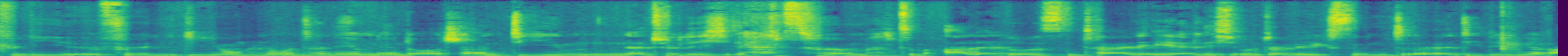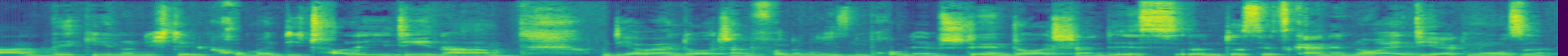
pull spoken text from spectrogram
für die, für die jungen Unternehmen in Deutschland, die natürlich zum, zum allergrößten Teil ehrlich unterwegs sind, äh, die den geraden Weg gehen und nicht den krummen, die tolle Ideen haben und die aber in Deutschland vor einem riesen Problem stehen. Deutschland ist, und das ist jetzt keine neue Diagnose,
